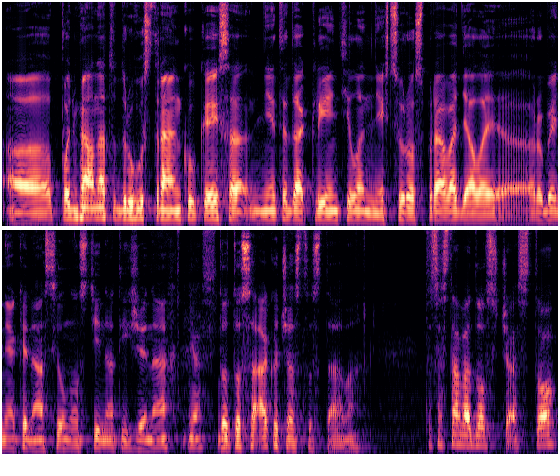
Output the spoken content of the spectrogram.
Uh, poďme na tú druhú stránku, keď sa nie teda klienti len nechcú rozprávať, ale e, robia nejaké násilnosti na tých ženách. Jasne. Toto sa ako často stáva? To sa stáva dosť často.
